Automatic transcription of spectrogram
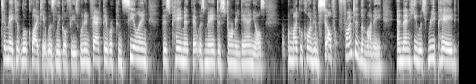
to make it look like it was legal fees, when in fact they were concealing this payment that was made to Stormy Daniels. Uh, Michael Cohen himself fronted the money, and then he was repaid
